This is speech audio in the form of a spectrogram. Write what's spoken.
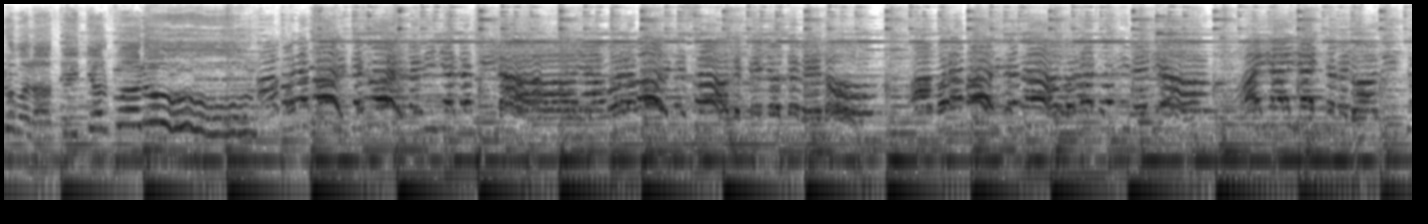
roba el aceite al farol. Amor, amor, que duerme, niña tranquila. Y amor, amor, que sabes que yo te velo. Amor, amor, que nado las dos y media. Ay, ay, ay, que me lo ha dicho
